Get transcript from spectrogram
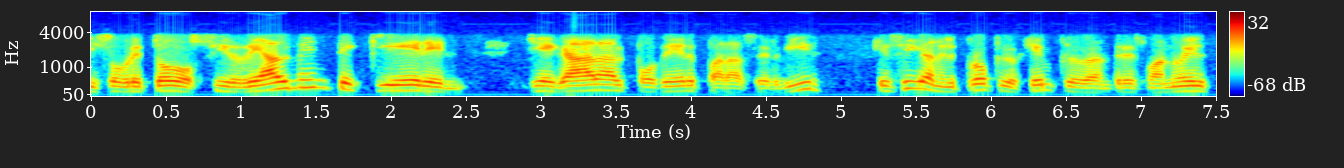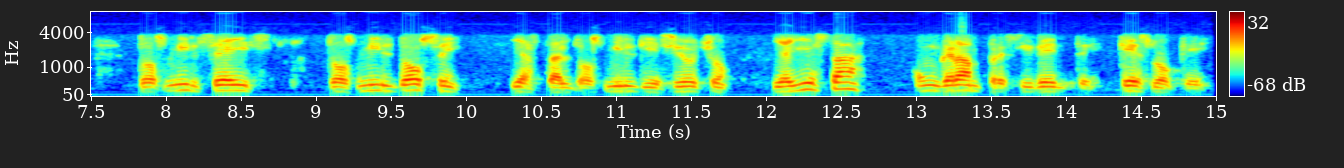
y sobre todo si realmente quieren llegar al poder para servir, que sigan el propio ejemplo de Andrés Manuel 2006, 2012 y hasta el 2018. Y ahí está un gran presidente, que es lo que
